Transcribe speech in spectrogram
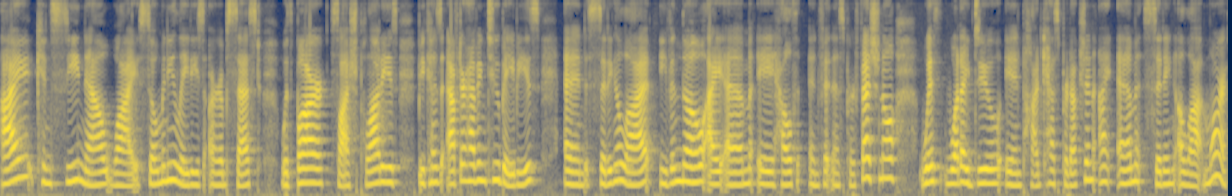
I can see now why so many ladies are obsessed with barre slash Pilates because after having two babies and sitting a lot, even though I am a health and fitness professional with what I do in podcast production, I am sitting a lot more.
